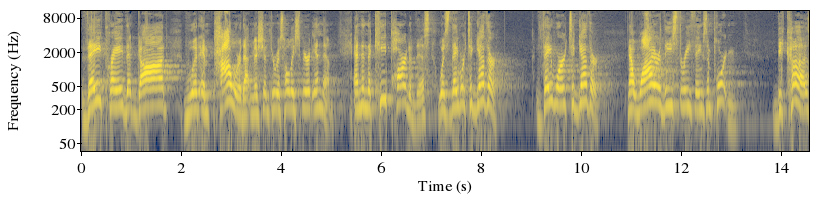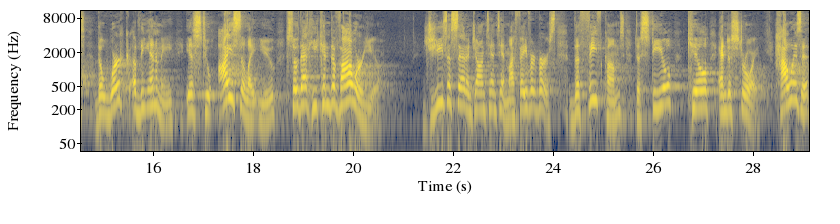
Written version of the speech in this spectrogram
They prayed that God would empower that mission through His Holy Spirit in them. And then the key part of this was they were together. They were together. Now, why are these three things important? Because the work of the enemy is to isolate you so that he can devour you. Jesus said in John 10:10, 10, 10, my favorite verse, the thief comes to steal, kill and destroy. How is it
